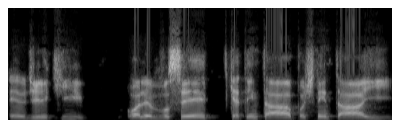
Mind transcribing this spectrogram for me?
eu diria que, olha, você quer tentar, pode tentar e,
